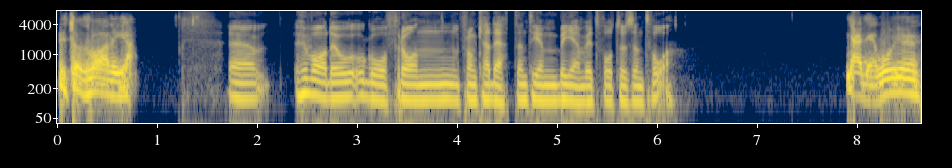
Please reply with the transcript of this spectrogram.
lite åt varje. Eh, hur var det att, att gå från, från kadetten till en BMW 2002? Ja, det var ju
